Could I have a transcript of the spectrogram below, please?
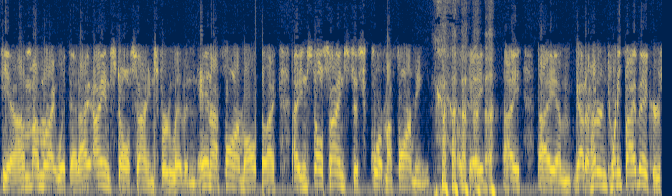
Yeah, I'm I'm right with that. I, I install signs for a living, and I farm. Also, I, I install signs to support my farming. Okay, I I um, got 125 acres.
